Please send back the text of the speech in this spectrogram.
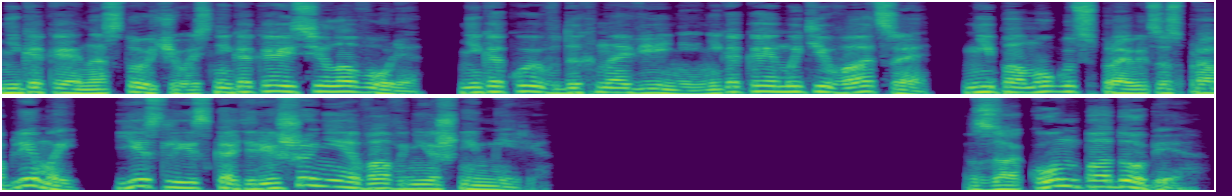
Никакая настойчивость, никакая сила воли, никакое вдохновение, никакая мотивация не помогут справиться с проблемой, если искать решение во внешнем мире. Закон подобия.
